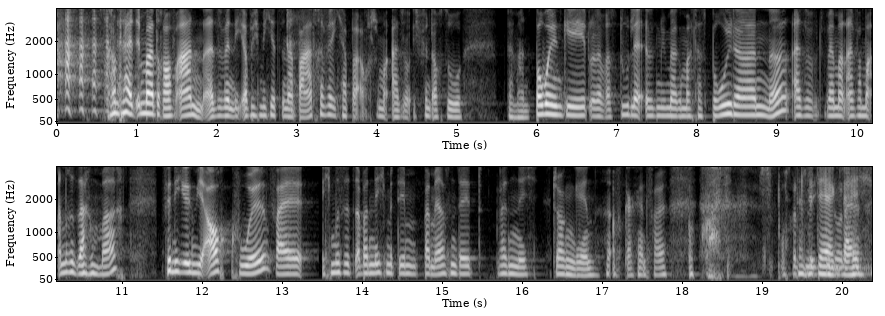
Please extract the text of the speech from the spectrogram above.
es kommt halt immer drauf an. Also wenn ich, ob ich mich jetzt in der Bar treffe, ich habe auch schon mal, also ich finde auch so, wenn man bowlen geht oder was du irgendwie mal gemacht hast, bouldern, ne? Also wenn man einfach mal andere Sachen macht, finde ich irgendwie auch cool, weil ich muss jetzt aber nicht mit dem beim ersten Date, weiß nicht, joggen gehen. Auf gar keinen Fall. Oh Gott. Sportlich. Dann sieht der ja gleich.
